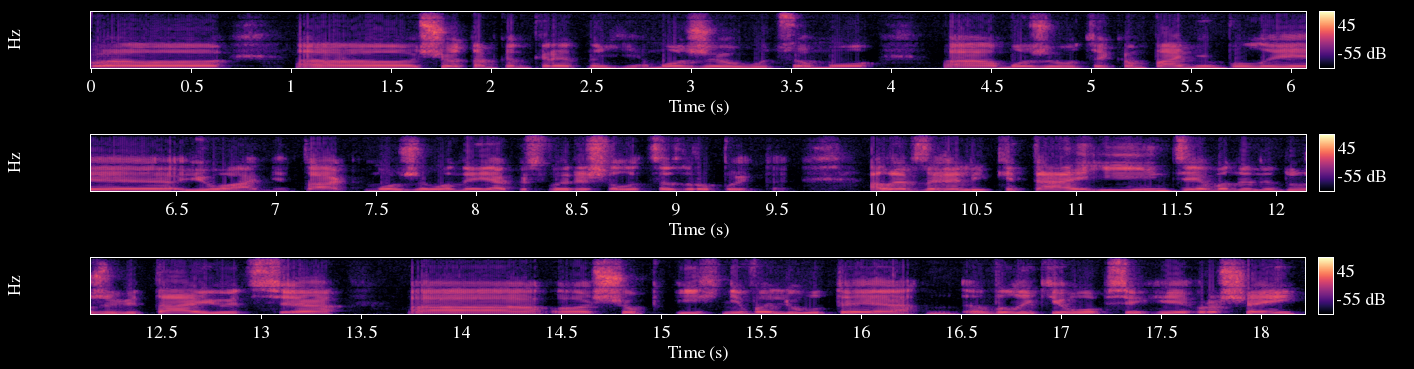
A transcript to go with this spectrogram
е, е, що там конкретно є. Може у цьому, е, може у цій компанії були юані, так може вони якось вирішили це зробити. Але взагалі Китай і Індія вони не дуже вітають. Щоб їхні валюти, великі обсяги грошей,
